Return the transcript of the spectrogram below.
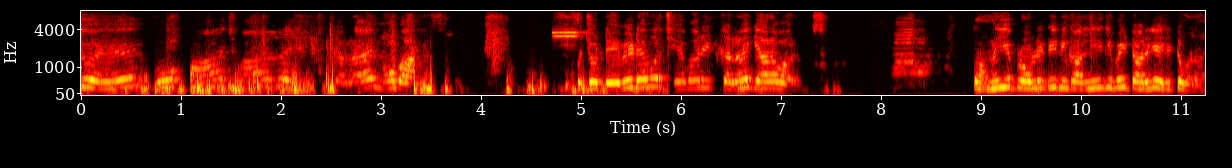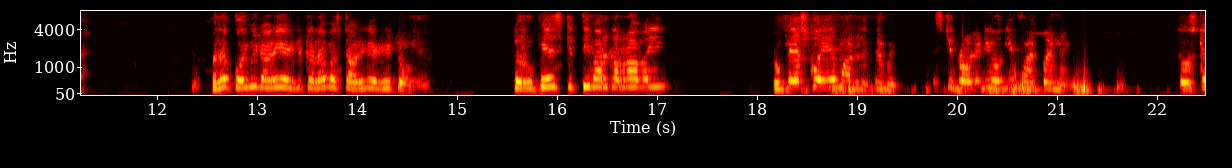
जो है, वो पाँच बार हिट कर रहा है, नौ बार में से। जो डेविड है, वो छह बार हिट कर रहा है, ग्यारह बार में से। तो हमें ये प्रोबेबिलिटी निकालनी है कि भाई टारगेट हिट हो रहा है। मतलब कोई भी टारगेट हिट कर रहा है, बस टारगेट हिट हो गया। तो रुपेश कितनी बार कर रहा है भाई? रुपेश को ये मान लेते हैं भाई। इसकी प्रोबेबिलिटी होगी फाइव बाई नाइन तो उसके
